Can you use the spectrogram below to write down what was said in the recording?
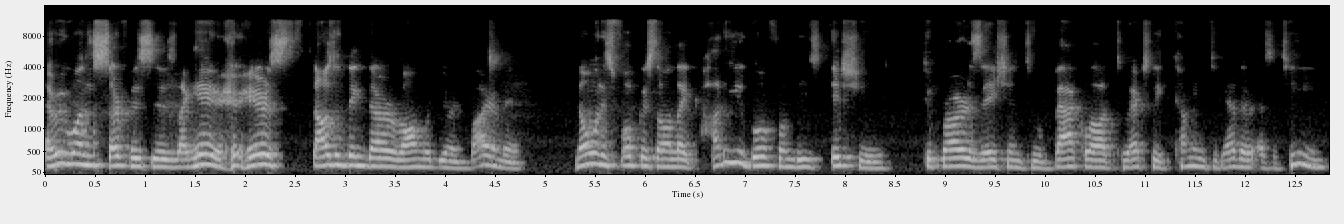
everyone's surface is like, hey, here's thousand things that are wrong with your environment. No one is focused on like, how do you go from these issues to prioritization, to backlog, to actually coming together as a team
